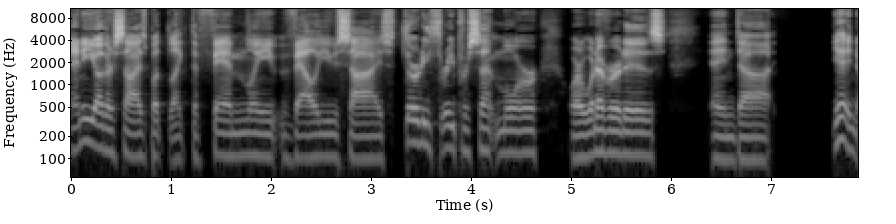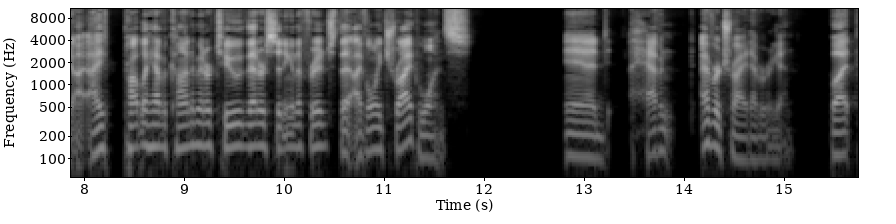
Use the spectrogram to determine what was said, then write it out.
any other size but like the family value size 33% more or whatever it is and uh yeah you know, i probably have a condiment or two that are sitting in the fridge that i've only tried once and haven't ever tried ever again but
